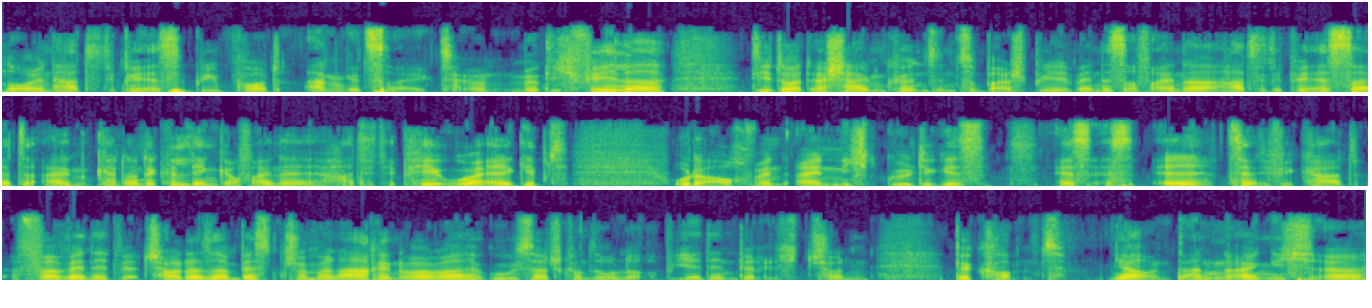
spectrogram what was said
neuen HTTPS-Report angezeigt. Und mögliche Fehler, die dort erscheinen können, sind zum Beispiel, wenn es auf einer HTTPS-Seite einen Canonical-Link auf eine HTTP-URL gibt oder auch wenn ein nicht gültiges SSL-Zertifikat verwendet wird. Schaut also am besten schon mal nach in eurer Google Search Konsole, ob ihr den Bericht schon bekommt. Ja, und dann eigentlich äh,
